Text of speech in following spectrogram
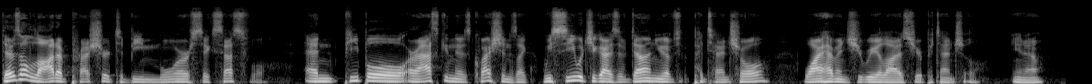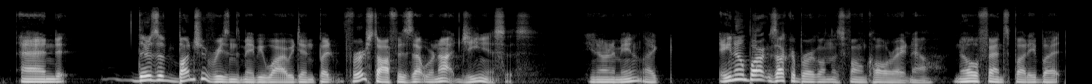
there's a lot of pressure to be more successful. And people are asking those questions like, we see what you guys have done. You have potential. Why haven't you realized your potential? You know? And there's a bunch of reasons maybe why we didn't. But first off, is that we're not geniuses. You know what I mean? Like, ain't no Mark Zuckerberg on this phone call right now. No offense, buddy, but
